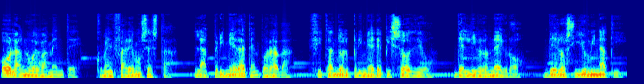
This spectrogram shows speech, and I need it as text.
Hola nuevamente, comenzaremos esta, la primera temporada, citando el primer episodio, del libro negro, de los Illuminati,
